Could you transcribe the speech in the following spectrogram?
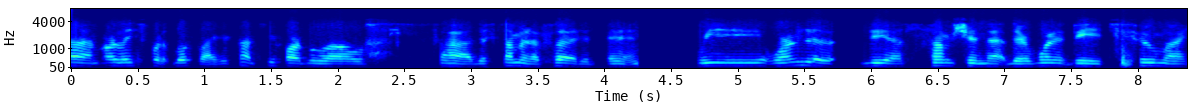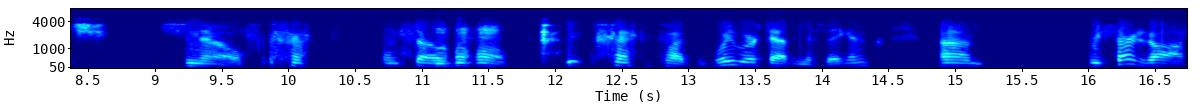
um, or at least what it looked like. It's not too far below uh, the summit of Hood, and we were under the assumption that there wouldn't be too much snow, and so we, God, we were sadly mistaken. Um, we started off.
